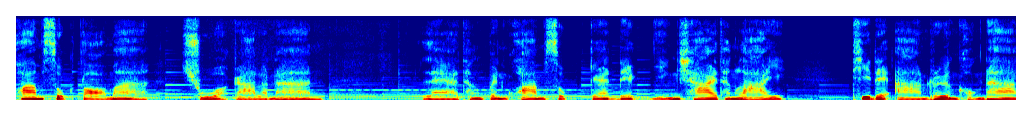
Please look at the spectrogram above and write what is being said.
ความสุขต่อมาชั่วกาลนาน และทั้งเป็นความสุขแก่เด็กหญิงชายทั้งหลาย ที่ได้อ่านเรื่องของนาง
